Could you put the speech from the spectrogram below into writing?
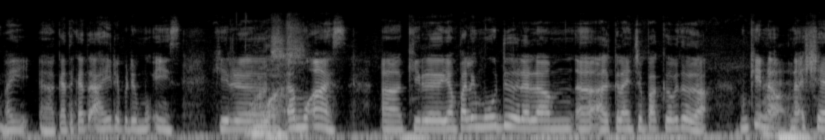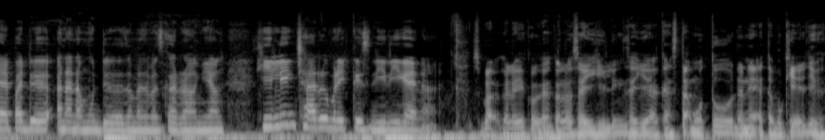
Baik, uh, kata-kata akhir daripada Muiz. Kira Muaz. Uh, Muaz. Uh, kira yang paling muda dalam uh, Alkaline Cempaka betul tak? Mungkin nak nak share pada anak-anak muda zaman-zaman sekarang yang healing cara mereka sendiri kan? ah? Sebab kalau ikut kan Kalau saya healing Saya akan start motor Dan naik atas bukit aja.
